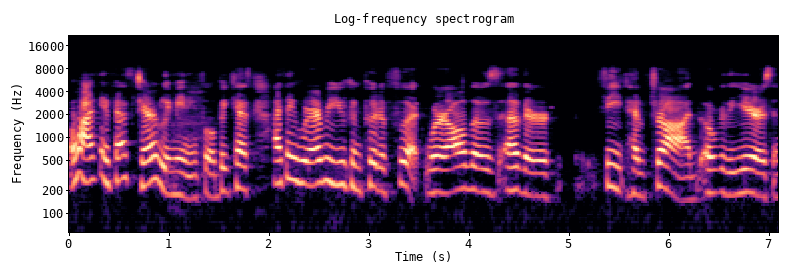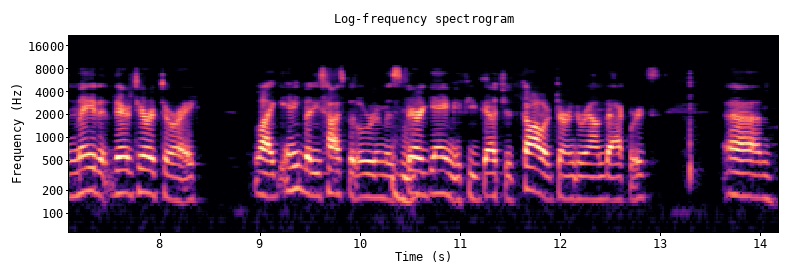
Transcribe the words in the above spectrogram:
Oh, I think that's terribly meaningful because I think wherever you can put a foot where all those other feet have trod over the years and made it their territory, like anybody's hospital room is mm-hmm. fair game if you've got your collar turned around backwards. Um,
